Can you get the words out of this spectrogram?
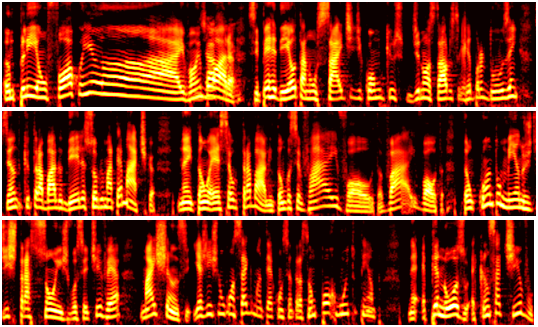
ampliam o foco e, ah, e vão Já embora. foi. Se perdeu, tá num site de como que os dinossauros se reproduzem, sendo que o trabalho dele é sobre matemática, né? Então esse é o trabalho. Então você vai e volta, vai e volta. Então quanto menos distrações você tiver, mais chance. E a gente não consegue manter a concentração por muito tempo, né? É penoso, é cansativo,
